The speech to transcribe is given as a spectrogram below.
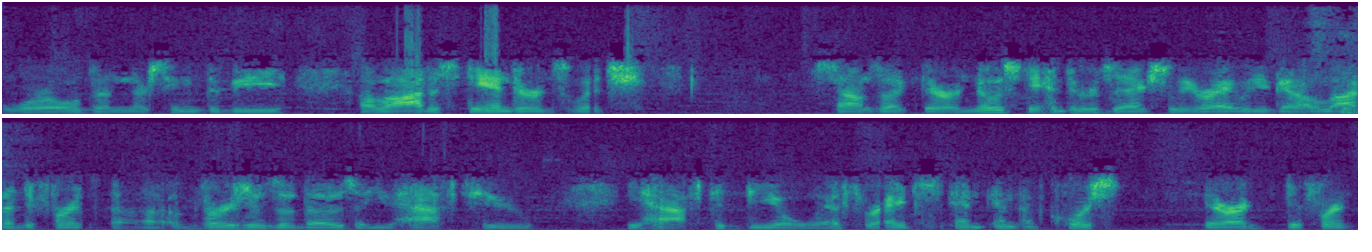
world, and there seem to be a lot of standards which sounds like there are no standards actually, right? When you've got a lot of different uh, versions of those that you have to you have to deal with, right? And and of course there are different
